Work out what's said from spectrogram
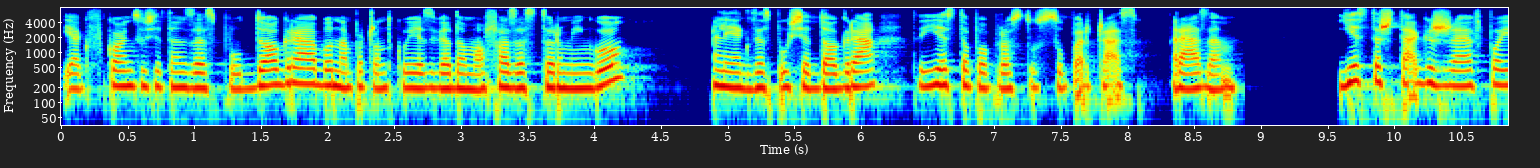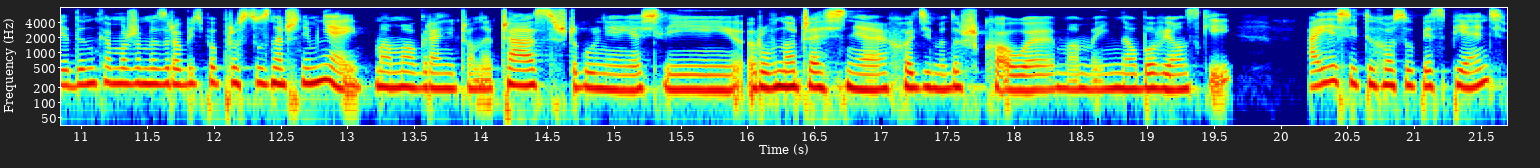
jak w końcu się ten zespół dogra, bo na początku jest wiadomo faza stormingu, ale jak zespół się dogra, to jest to po prostu super czas razem. Jest też tak, że w pojedynkę możemy zrobić po prostu znacznie mniej. Mamy ograniczony czas, szczególnie jeśli równocześnie chodzimy do szkoły, mamy inne obowiązki. A jeśli tych osób jest pięć,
